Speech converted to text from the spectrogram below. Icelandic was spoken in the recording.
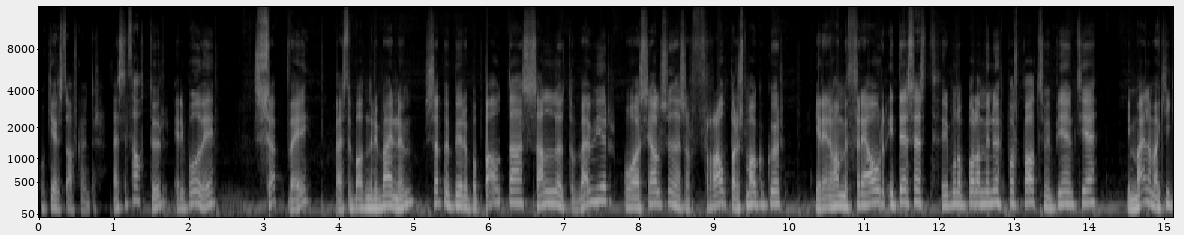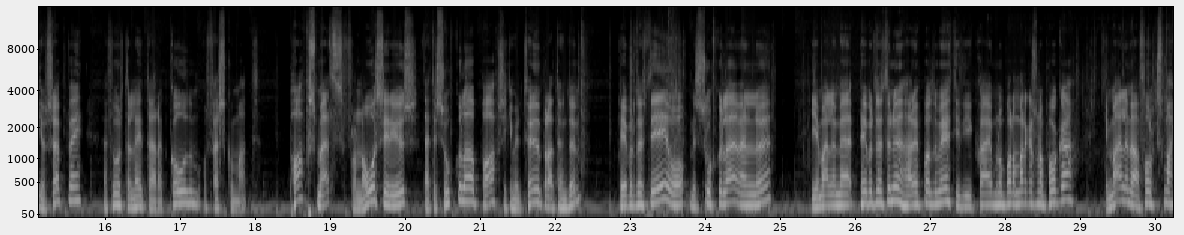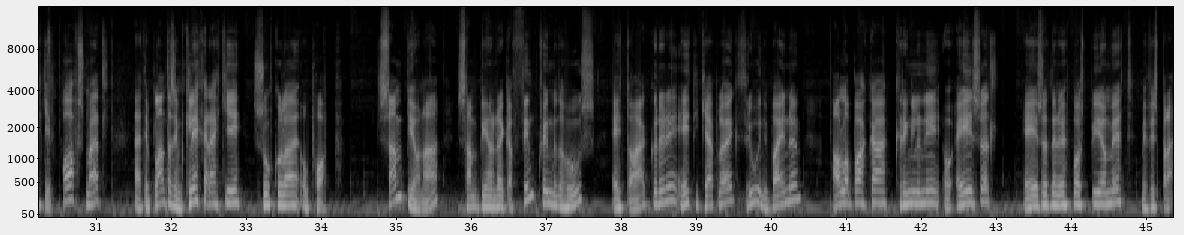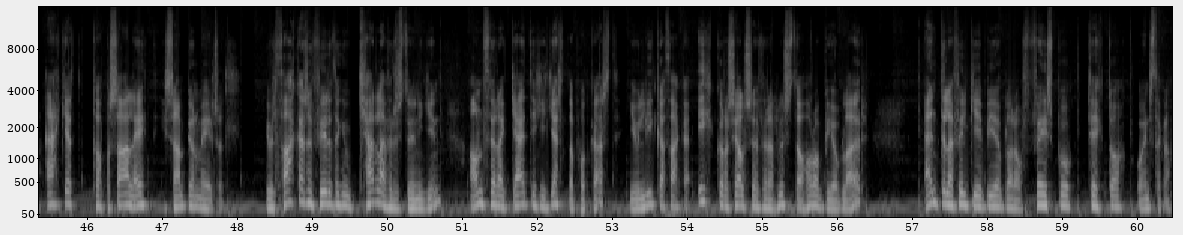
og gerist áskrifundur. Þessi þáttur er í bóði Subway, bestu bátnur í bænum, Subway byrjur upp á báta, sallut og vefjur og að sjálfsögðu þessar frábæri smákukur. Ég reynir að hafa með þrjár í desert þegar ég er búin að borða minn upp á spát sem er BMT. Ég mæla maður að kíkja á Subway ef þú ert að leita þar að góðum og ferskum mat. Pop Smells frá Nova Sirius, þetta er súkulega pop sem kemur í tveimur bræðtöndum, peipartöfti og með súkulega venlu. Ég mæli með peipartöftinu, það er uppáldum mitt, ég veit ekki hvað ég er búin að borða margar svona póka. Ég mæli með að fólk smakki Pop Smell, þetta er blanda sem klikkar ekki, súkulega og pop. Sambíóna, Sambíón reyka 5 kveikmyndahús, eitt á Akureyri, eitt í Keflavík, þrjú inn í bænum, Álabakka, Kringlunni og Eirsöll. Eirsöllin er uppáðs bíó mitt, mér finnst bara ekkert toppa sal 1 í Sambjón með Eirsöll. Ég vil þakka þessum fyrirtækjum kærlega fyrir stuðningin, án þeirra gæti ekki gert þetta podcast. Ég vil líka þakka ykkur og sjálfsögur fyrir að hlusta á bíóblæður. Endilega fylgi ég bíóblæður á Facebook, TikTok og Instagram.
